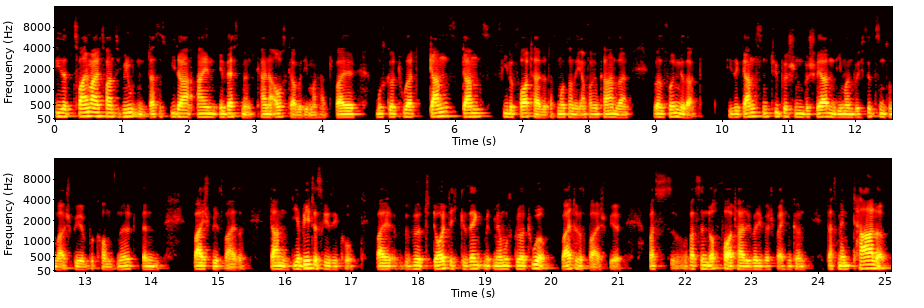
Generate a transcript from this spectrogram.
diese zweimal 20 Minuten, das ist wieder ein Investment, keine Ausgabe, die man hat, weil Muskulatur hat ganz, ganz viele Vorteile. Das muss man sich einfach im Klaren sein. Du hast es vorhin gesagt, diese ganzen typischen Beschwerden, die man durch Sitzen zum Beispiel bekommt, ne? wenn beispielsweise dann Diabetesrisiko, weil wird deutlich gesenkt mit mehr Muskulatur. Weiteres Beispiel. Was, was sind noch Vorteile, über die wir sprechen können? Das Mentale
